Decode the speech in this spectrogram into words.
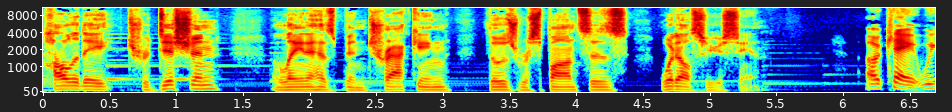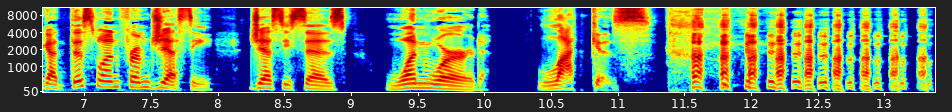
holiday tradition? Elena has been tracking those responses. What else are you seeing? Okay, we got this one from Jesse. Jesse says, one word, latkes.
